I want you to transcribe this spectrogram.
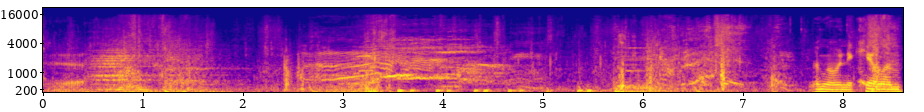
Uh, I'm going to kill him.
